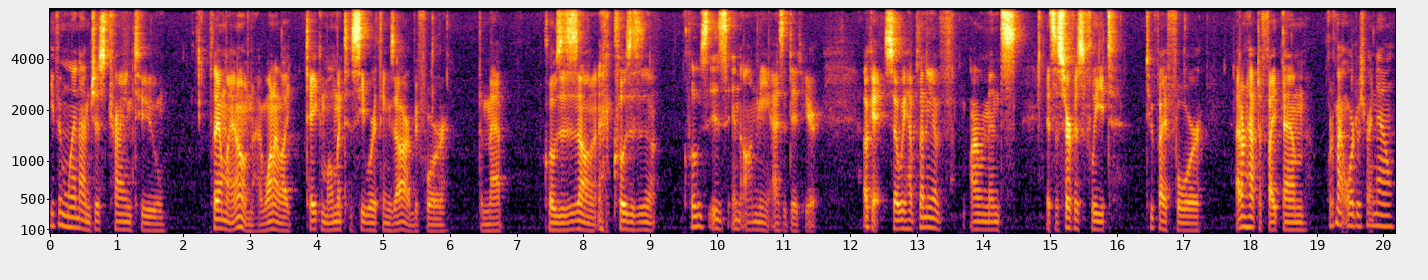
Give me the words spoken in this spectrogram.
even when I'm just trying to play on my own, I want to like take a moment to see where things are before the map closes on closes in, closes in on me as it did here. Okay, so we have plenty of armaments. It's a surface fleet, 254. I don't have to fight them. What are my orders right now?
